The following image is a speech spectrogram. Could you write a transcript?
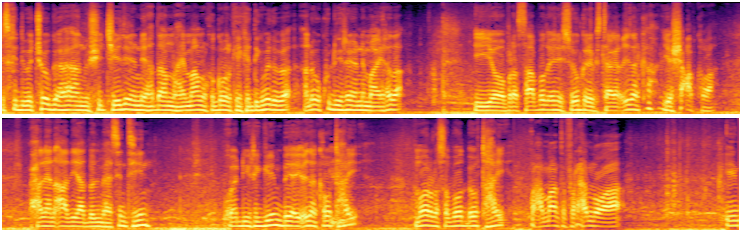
iska dibajooga ah aanu jeedinaynay haddaanu nahay maamulka gobolka ka degmadaba anagoo ku dhiiranayna maayirada iyo barasaabadu inay soo garab istaagaan ciidanka iyo shacabkaba waxaan leenahay aad iyo aad baad mahadsantihiin. Waa dhiirigelin bay ay ciidanka u tahay moral sabood bay u tahay. Waxaa maanta farxad noo ah in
